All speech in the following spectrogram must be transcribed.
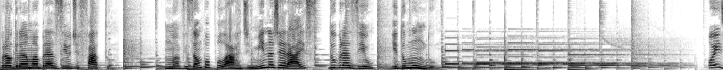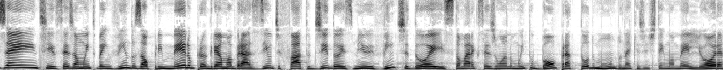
Programa Brasil de Fato uma visão popular de Minas Gerais, do Brasil e do mundo. Oi, gente! Sejam muito bem-vindos ao primeiro programa Brasil de Fato de 2022. Tomara que seja um ano muito bom para todo mundo, né? Que a gente tenha uma melhora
